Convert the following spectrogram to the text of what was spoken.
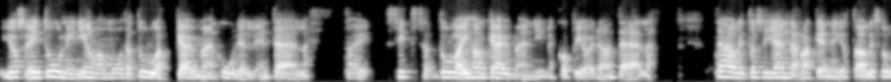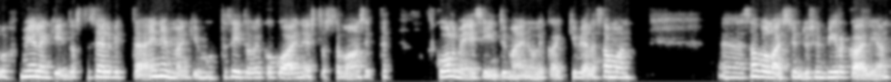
jos ei tuu, niin ilman muuta tulla käymään uudelleen täällä. Tai sitten tulla ihan käymään, niin me kopioidaan täällä tämä oli tosi jännä rakenne, jota olisi ollut mielenkiintoista selvittää enemmänkin, mutta siitä oli koko aineistossa vaan sitten kolme esiintymää, oli kaikki vielä saman savolaissyntyisen virkailijan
